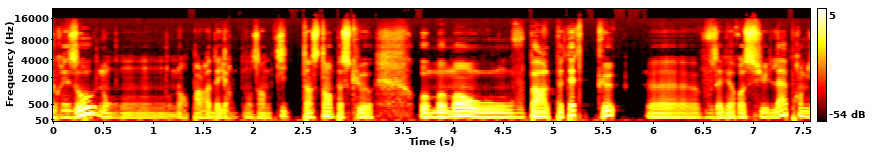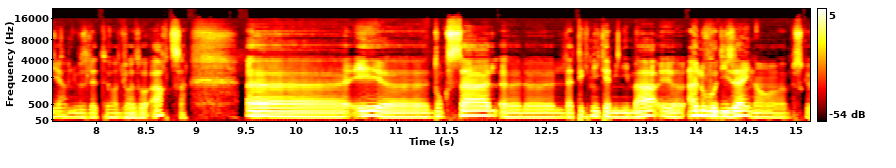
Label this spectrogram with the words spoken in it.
réseau, donc on, en parlera d'ailleurs dans un petit instant parce que au moment où on vous parle, peut-être que euh, vous avez reçu la première newsletter du réseau Arts. Euh, et donc ça, la technique à minima, un nouveau design, hein, parce que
